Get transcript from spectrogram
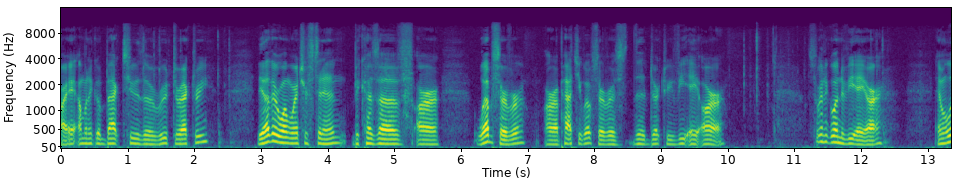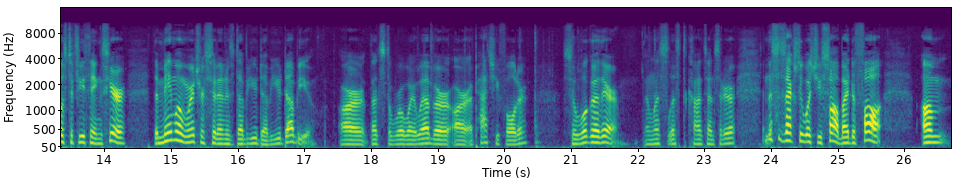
Alright, I'm going to go back to the root directory. The other one we're interested in, because of our web server, our Apache web server, is the directory var. So we're going to go into VAR, and we'll list a few things here. The main one we're interested in is www. Our, that's the World Wide Web or our Apache folder. So we'll go there, and let's list the contents that are there. And this is actually what you saw. By default, um,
